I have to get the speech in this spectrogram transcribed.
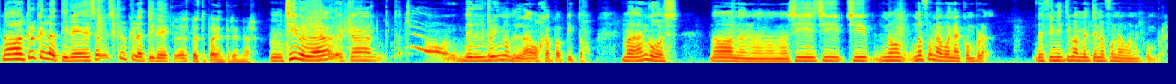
No, creo que la tiré, ¿sabes? Creo que la tiré. Pero es puesto para entrenar. Mm, Sí, ¿verdad? Acá, del reino de la hoja, papito. Mangos. No, no, no, no, no. Sí, sí, sí. No, no fue una buena compra. Definitivamente no fue una buena compra.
